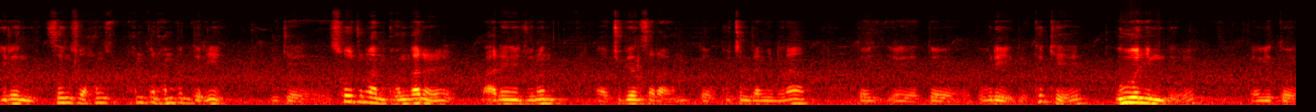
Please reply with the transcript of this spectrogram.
이런 선수 한분한 분들이 이렇게 소중한 공간을 마련해 주는 어, 주변 사람 또 구청장님이나 또, 예, 또 우리 그 특히 의원님들 여기 또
